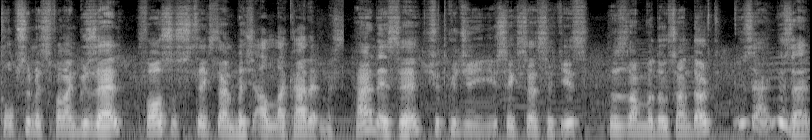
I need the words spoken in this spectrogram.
top sürmesi falan güzel. Falsos 85 Allah kahretmesin. Her neyse şut gücü 88, hızlanma 94. Güzel güzel.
